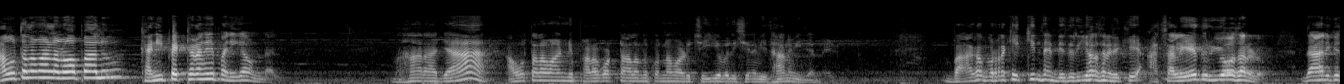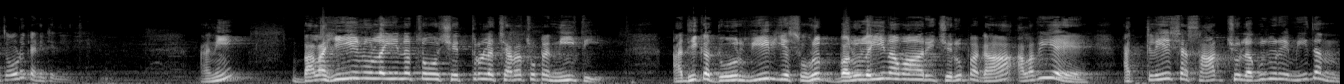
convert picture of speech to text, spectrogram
అవతల వాళ్ళ లోపాలు కనిపెట్టడమే పనిగా ఉండాలి. మహారాజా అవతల వాడిని పడగొట్టాలనుకున్నవాడు చెయ్యవలసిన విధానం ఇది అన్నాడు బాగా బుర్రకెక్కిందండి దుర్యోధనుడికి. అసలే దుర్యోధనుడు. దానికి తోడు కణికి నీతి. అని బలహీనులైనచో శత్రుల చెరచుట నీతి అధిక దూర్వీర్య సుహృద్ బలులైన వారి చెరుపగా అలవియే అక్లేశ సాక్షులగుదురే మీదన్.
